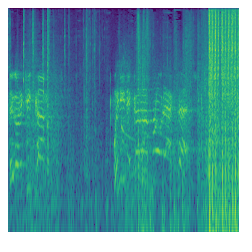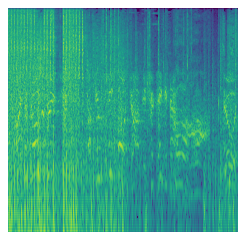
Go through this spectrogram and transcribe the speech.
They're gonna keep coming. We need to cut off road access. I control the breach. A few C4 targets should take it down. Do it.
